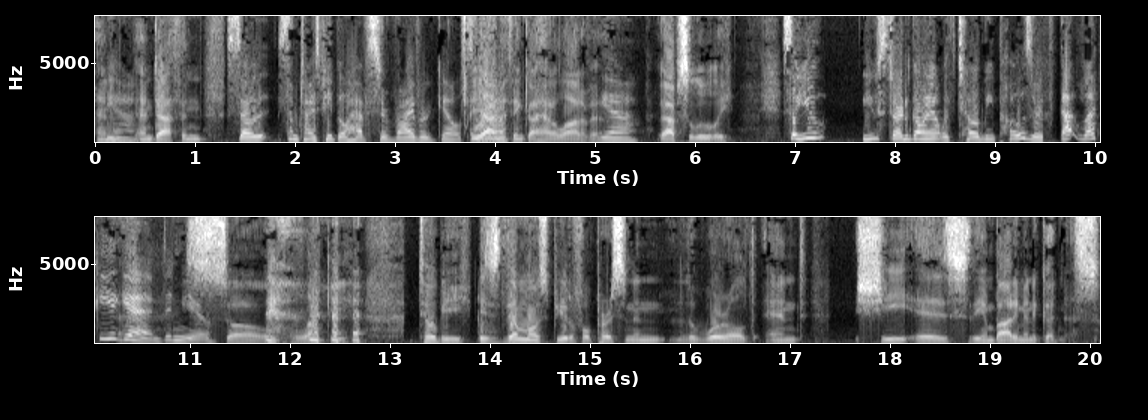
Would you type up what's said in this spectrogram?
and, Yeah. and death. And So sometimes people have survivor guilt. yeah, you and? I think I had a lot of it. Yeah. Absolutely. So you you started going out with Toby Poser. Got lucky again, didn't you? So lucky. Toby is the most beautiful person in the world, and she is the embodiment of goodness.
